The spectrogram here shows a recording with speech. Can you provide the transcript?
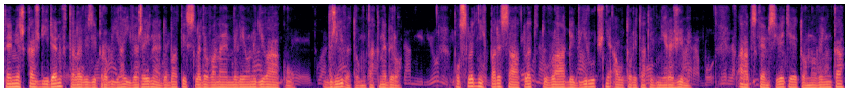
Téměř každý den v televizi probíhají veřejné debaty sledované miliony diváků. Dříve tomu tak nebylo. Posledních 50 let tu vládly výlučně autoritativní režimy. V arabském světě je to novinka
